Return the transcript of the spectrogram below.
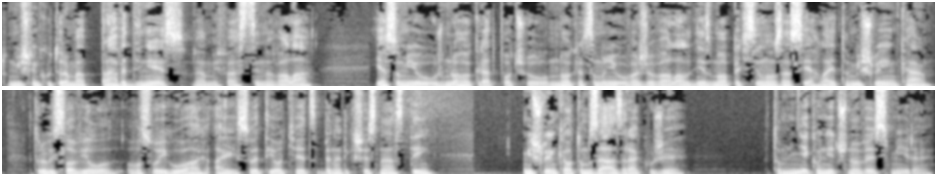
tú myšlienku, ktorá ma práve dnes veľmi fascinovala. Ja som ju už mnohokrát počul, mnohokrát som o nej uvažoval, ale dnes ma opäť silno zasiahla. Je to myšlienka, ktorú vyslovil vo svojich úvahách aj svätý otec Benedikt XVI. Myšlienka o tom zázraku, že v tom nekonečnom vesmíre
